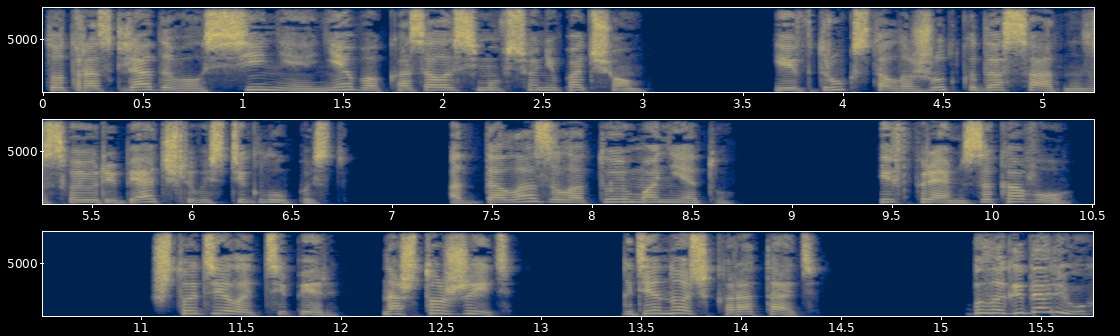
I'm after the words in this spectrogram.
Тот разглядывал синее небо, казалось ему все нипочем. Ей вдруг стало жутко досадно за свою ребячливость и глупость. Отдала золотую монету. И впрямь, за кого? Что делать теперь? На что жить? Где ночь коротать? «Благодарю!»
